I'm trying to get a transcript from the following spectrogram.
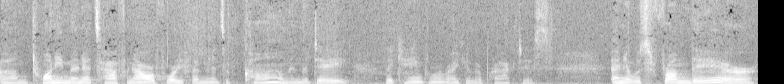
um, 20 minutes, half an hour, 45 minutes of calm in the day that came from a regular practice. And it was from there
